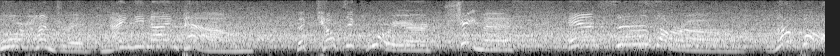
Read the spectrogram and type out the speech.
499 pounds, the Celtic Warrior, Sheamus, and Cesaro, the Bar.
